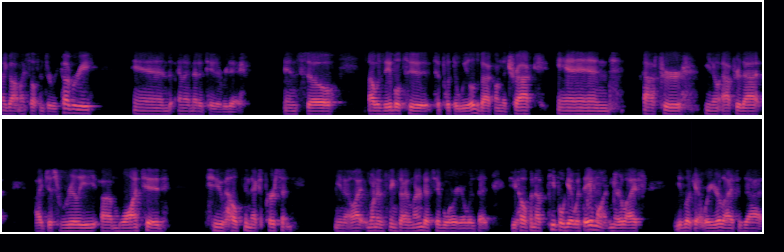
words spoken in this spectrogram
I got myself into recovery, and and I meditate every day. And so I was able to to put the wheels back on the track. And after you know after that, I just really um, wanted to help the next person you know, I, one of the things I learned at Save a Warrior was that if you help enough people get what they want in their life, you look at where your life is at,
